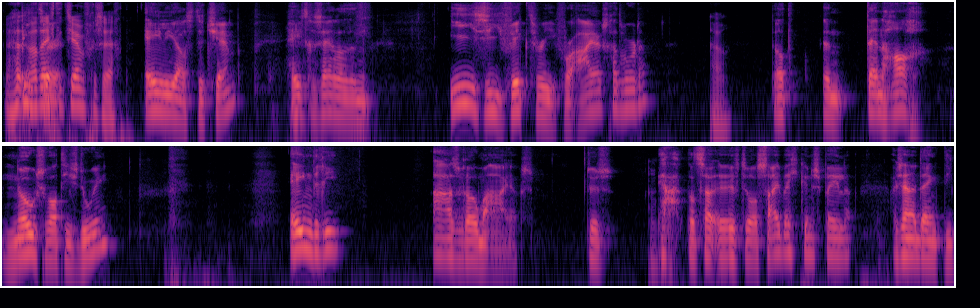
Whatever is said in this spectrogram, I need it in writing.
Wat heeft de champ gezegd? Elias de champ, heeft gezegd dat het een easy victory voor Ajax gaat worden. Oh. Dat een Ten Hag knows what he's doing. 1-3 AS Roma Ajax. Dus ja, dat zou eventueel als sidebedje kunnen spelen. Als jij nou denkt, die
